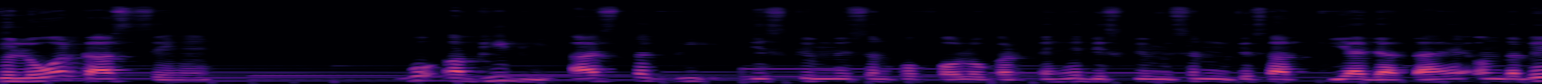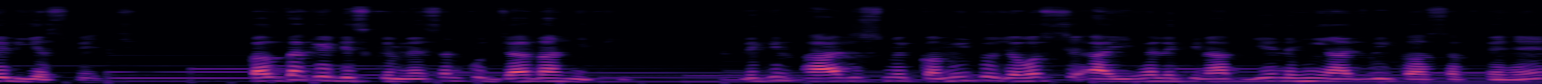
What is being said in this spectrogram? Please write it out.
जो लोअर कास्ट से हैं, वो अभी भी, आज तक भी डिस्क्रिमिनेशन को फॉलो करते हैं। डिस्क्रिमिनेशन उनके साथ किया जाता है ऑन द वेरियस पेज कल तक ये डिस्क्रिमिनेशन कुछ ज़्यादा ही थी। लेकिन आज उसमें कमी तो अवश्य आई है, लेकिन आप ये नहीं आज भी कह सकते हैं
